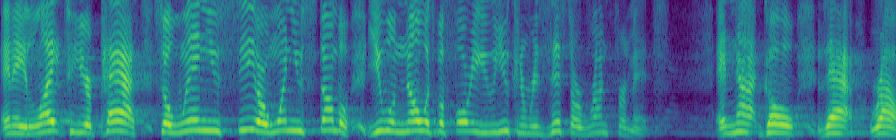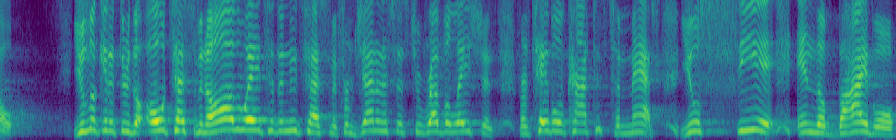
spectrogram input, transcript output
and a light to your path. So when you see or when you stumble, you will know what's before you and you can resist or run from it and not go that route. You look at it through the Old Testament all the way to the New Testament, from Genesis to Revelations, from table of contents to maps. You'll see it in the Bible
